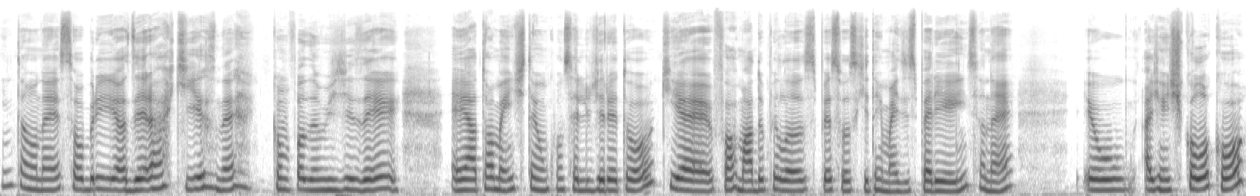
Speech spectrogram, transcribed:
Então, né, sobre as hierarquias, né, como podemos dizer, É, atualmente tem um conselho diretor que é formado pelas pessoas que têm mais experiência, né? Eu, a gente colocou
